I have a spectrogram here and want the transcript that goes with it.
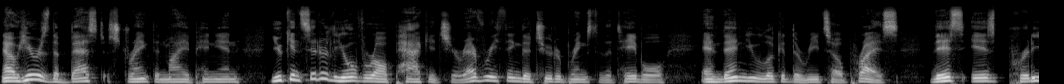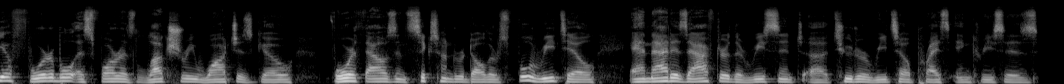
Now, here is the best strength, in my opinion. You consider the overall package here, everything the Tudor brings to the table, and then you look at the retail price. This is pretty affordable as far as luxury watches go $4,600 full retail and that is after the recent uh, Tudor retail price increases.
